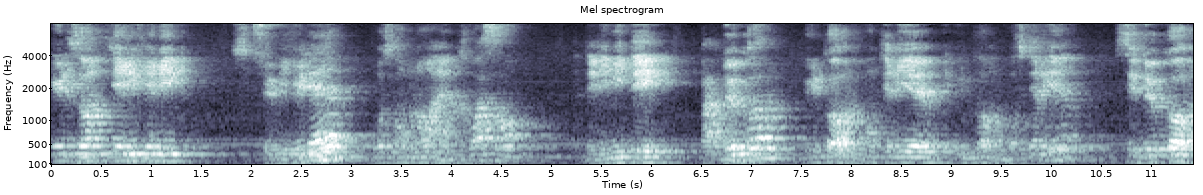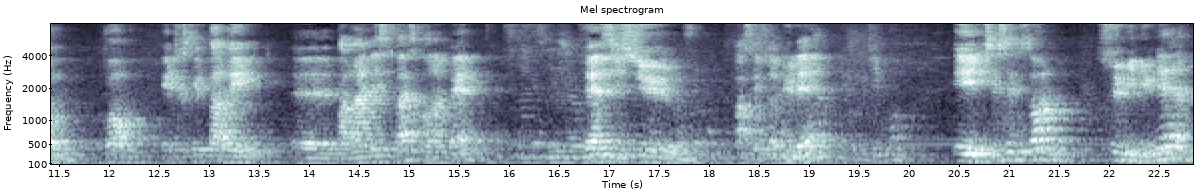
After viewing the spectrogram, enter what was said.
Une zone périphérique semi-lunaire, ressemblant à un croissant, délimité par deux cornes, une corne antérieure et une corne postérieure. Ces deux cornes vont être séparées euh, par un espace qu'on appelle l'incisure acétabulaire, effectivement. Et c'est cette zone semi-lunaire,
